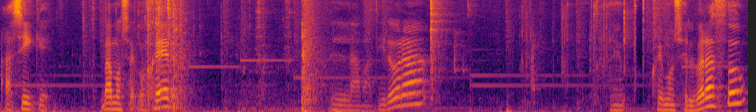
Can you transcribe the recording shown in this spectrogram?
Así que vamos a coger la batidora, cogemos el brazo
